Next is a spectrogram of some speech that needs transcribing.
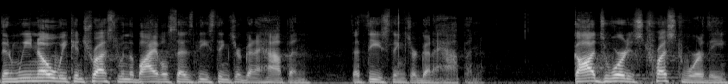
then we know we can trust when the Bible says these things are going to happen, that these things are going to happen. God's Word is trustworthy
